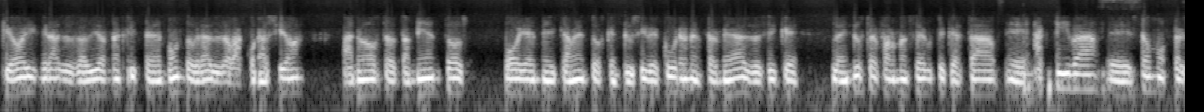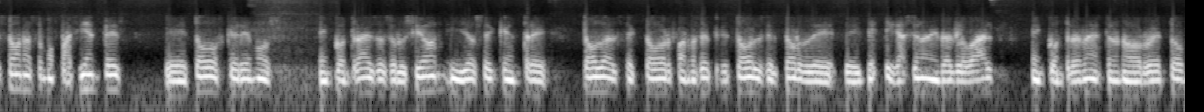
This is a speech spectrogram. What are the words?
que hoy, gracias a Dios, no existe en el mundo, gracias a vacunación, a nuevos tratamientos. Hoy hay medicamentos que inclusive curan enfermedades, así que la industria farmacéutica está eh, activa, eh, somos personas, somos pacientes, eh, todos queremos encontrar esa solución y yo sé que entre todo el sector farmacéutico y todo el sector de, investigación a nivel global encontrarán en este nuevo reto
